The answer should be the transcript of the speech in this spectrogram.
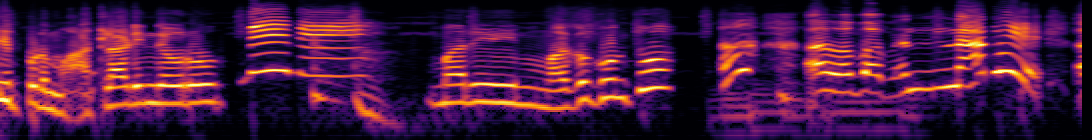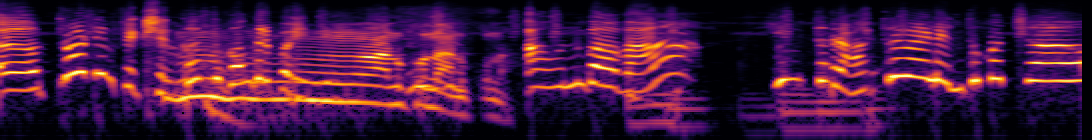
ఇప్పుడు మాట్లాడింది ఎవరు? మరి మగ గొంతు? ఆ, ఆ, నాదే థ్రోట్ ఇన్ఫెక్షన్. గొంతు బొంగిరిపోయింది మ్మ్, అనుకున్నా అనుకున్నా. అవును బావా. ఇంత రాత్రి వేళ ఎందుకు వచ్చావు?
